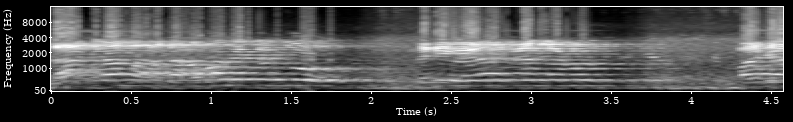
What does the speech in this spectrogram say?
लाख लांब आभार करतो. त्यांनी वेळा वेळ काढून माझ्या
